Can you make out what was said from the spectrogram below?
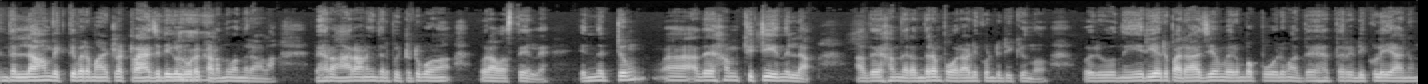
എന്തെല്ലാം വ്യക്തിപരമായിട്ടുള്ള ട്രാജഡികളിലൂടെ കടന്നു വന്ന ഒരാളാണ് വേറെ ആരാണെങ്കിലും ചിലപ്പോൾ ഇട്ടിട്ട് പോകുന്ന ഒരവസ്ഥയല്ലേ എന്നിട്ടും അദ്ദേഹം ക്വിറ്റ് ചെയ്യുന്നില്ല. അദ്ദേഹം നിരന്തരം പോരാടിക്കൊണ്ടിരിക്കുന്നു. ഒരു നേരിയൊരു പരാജയം വരുമ്പോൾ പോലും അദ്ദേഹത്തെ റെഡിക്കുൾ ചെയ്യാനും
